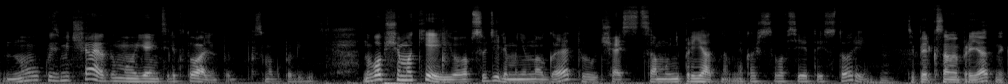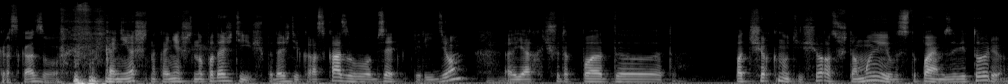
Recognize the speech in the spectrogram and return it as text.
Ну, Кузьмича, я думаю, я интеллектуально смогу победить. Ну, в общем, окей, обсудили мы немного эту часть, самую неприятную, мне кажется, во всей этой истории. Теперь к самой приятной, к рассказу. Конечно, конечно, но подожди еще, подожди, к рассказу обязательно перейдем. Я хочу так под, э, это, подчеркнуть еще раз, что мы выступаем за Виторию,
